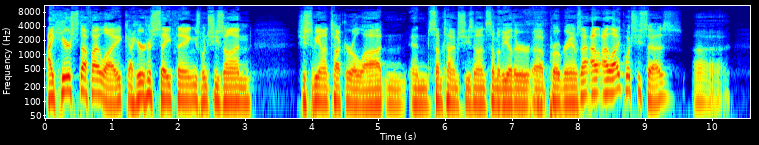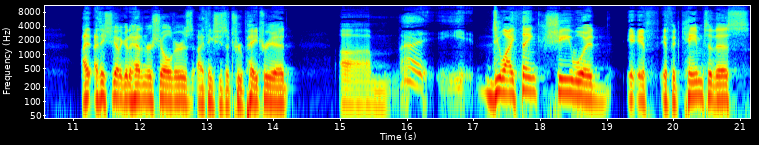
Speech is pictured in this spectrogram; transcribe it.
I hear stuff I like. I hear her say things when she's on. She used to be on Tucker a lot, and and sometimes she's on some of the other uh, programs. I, I I like what she says. Uh, I I think she's got a good head on her shoulders. I think she's a true patriot. Um, I, do I think she would, if if it came to this,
